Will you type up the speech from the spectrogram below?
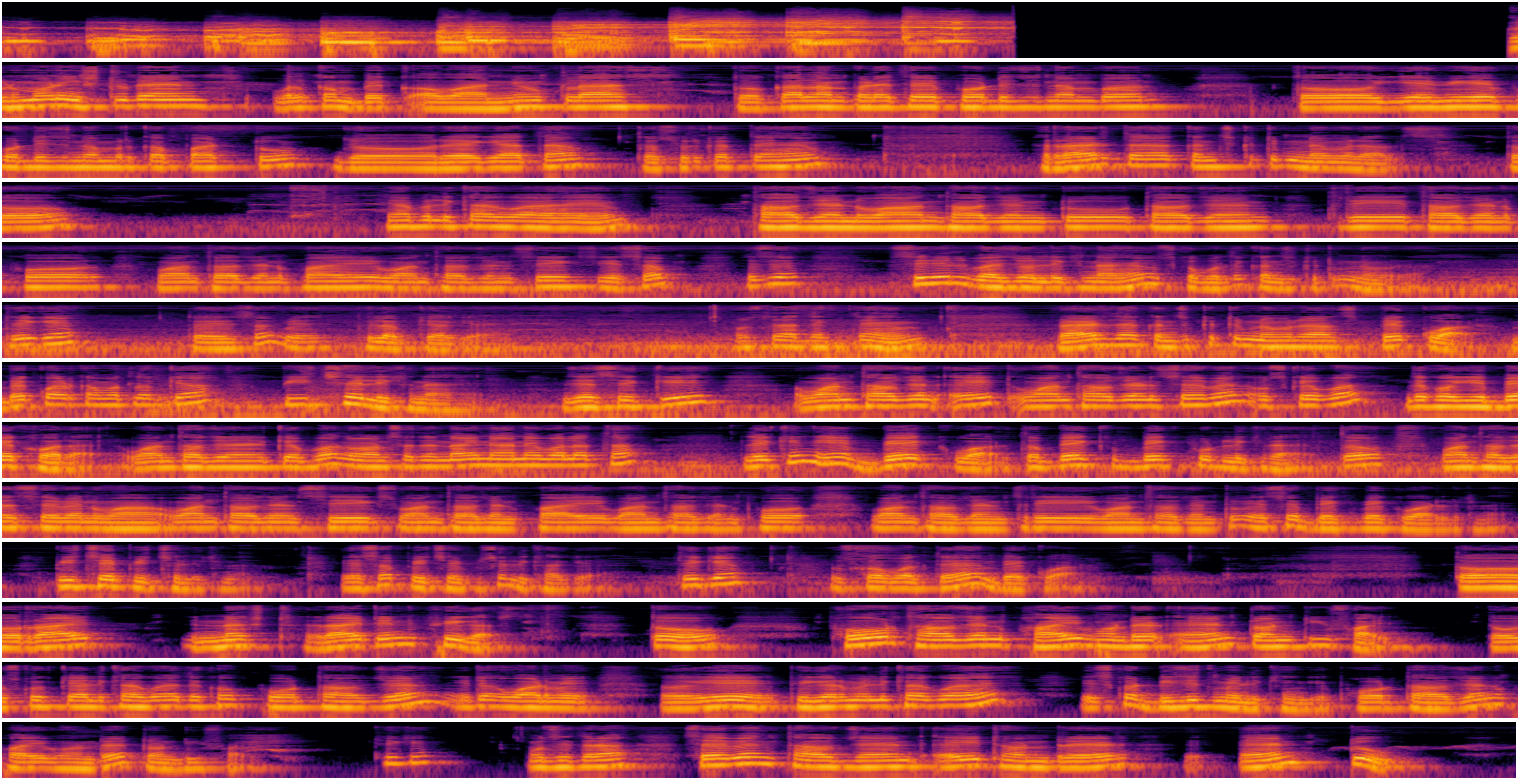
Good morning student welcome back our new class तो कल हम पढ़े थे फोर डिजिट नंबर तो ये भी है फोर डिजिट नंबर का पार्ट टू जो रह गया था। तो शुरू करते हैं। राइट द कंसिक्यूटिव नंबरल्स तो यहाँ पर लिखा हुआ है thousand one thousand two thousand three thousand four one thousand five one thousand six ये सब जैसे सीरियल बाय जो लिखना है, उसको बोलते हैं कंजिक्यूटिव नंबर ठीक है? तो ये सब फिलअप किया गया है। उस तरह देखते हैं write the consecutive number backward backward का मतलब क्या? पीछे लिखना है। जैसे कि 1008 1007 उसके बाद देखो ये बैक हो रहा है। 1008 के बाद 109 आने वाला था। लेकिन ये बैकवर्ड तो बैक बैक फुट लिख रहा है। तो 1007 हुआ 1006 1005 1004 1003 1002 ऐसे बैक बैकवर्ड लिखना है। पीछे पीछे लिखना है। ये सब पीछे पीछे लिखा गया है। ठीक है? उसको बोलते हैं बैकवर्ड तो right next write in figures तो four thousand five hundred and twenty five तो उसको क्या लिखा हुआ है? देखो फोर थाउज़ेंड इधर वर्ड में ये फिगर में लिखा हुआ है, इसको डिजिट में लिखेंगे four thousand five hundred twenty five ठीक है? उसी तरह seven thousand eight hundred and two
